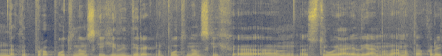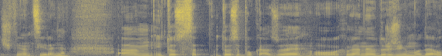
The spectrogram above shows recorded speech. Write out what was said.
dakle pro-putinovskih ili direktno putinovskih struja ili ajmo, ajmo tako reći financiranja. I to se, sad, to se pokazuje ovo, kao jedan neodrživi model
